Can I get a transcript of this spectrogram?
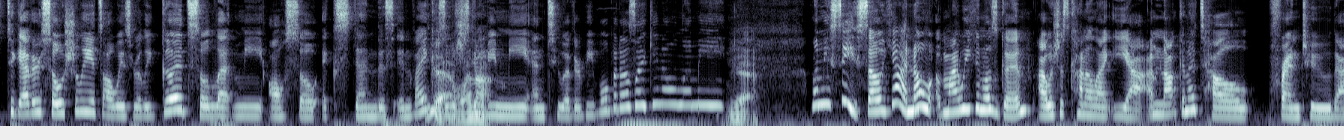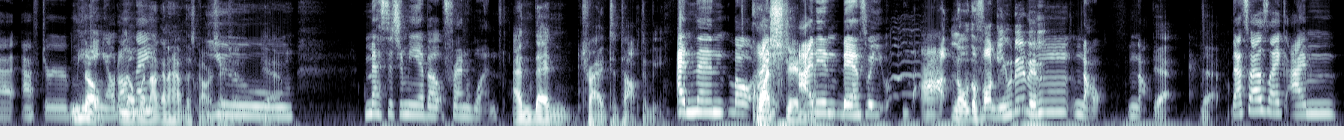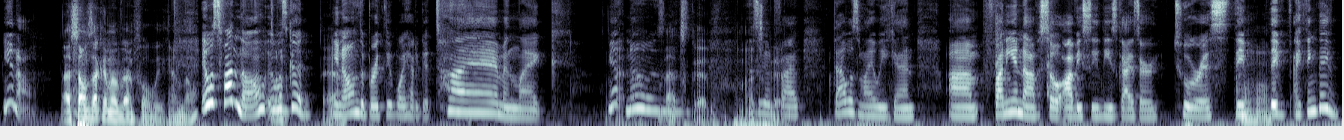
together socially it's always really good so let me also extend this invite because Yeah, it was just gonna be me and two other people but i was like you know let me yeah. let me see so yeah no my weekend was good i was just kind of like yeah i'm not gonna tell friend two that after No, making out all no, night we're not gonna have this conversation. you Yeah. Messaged me about friend one And then tried to talk to me. and then well, Question. I, didn't dance with you Ah, no, the fuck you didn't. Mm, no no Yeah, yeah. that's why i was like i'm you know That sounds like an eventful weekend, though. it was fun though it was good Yeah. you know the birthday boy had a good time and like yeah no it was, That's good. That's That's a good good. vibe. That was my weekend. Um, funny enough, so obviously these guys are tourists. They Mm-hmm. they I think they've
